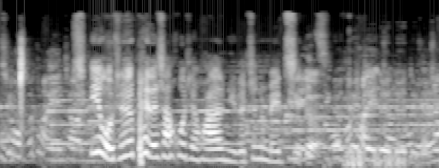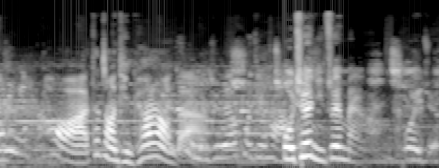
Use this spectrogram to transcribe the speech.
其实我不讨厌赵丽颖，因为我觉得配得上霍建华的女的真的没几个。对对对对对。赵丽颖还好啊，她长得挺漂亮的。我觉得霍建华？我觉得你最美了。我也觉得。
